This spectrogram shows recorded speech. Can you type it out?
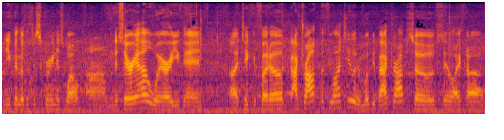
And you can look at the screen as well. Um, this area where you can uh, take your photo backdrop if you want to, and remove your backdrop. So say like um,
